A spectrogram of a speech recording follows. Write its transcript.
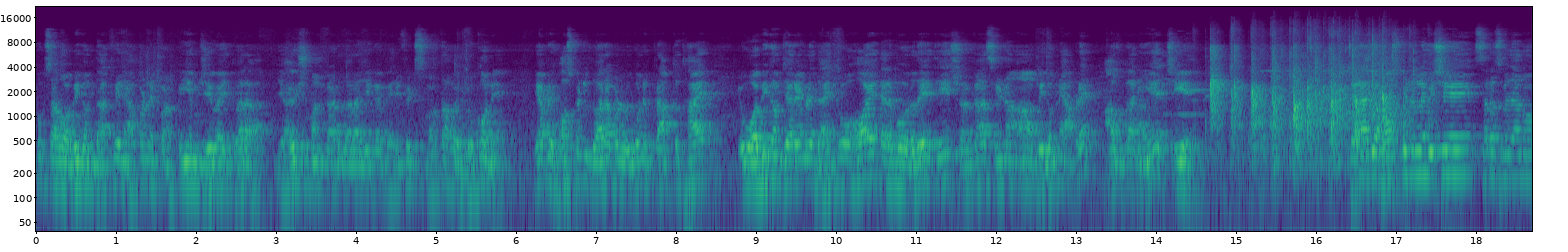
ખૂબ સારો અભિગમ દાખવીને આપણને પણ પીએમ જેવાય દ્વારા જે આયુષ્યમાન કાર્ડ દ્વારા જે કાંઈ બેનિફિટ્સ મળતા હોય લોકોને, એ આપણી હોસ્પિટલ દ્વારા પણ લોકોને પ્રાપ્ત થાય. એવો અભિગમ જ્યારે એમણે દાખ્યો હોય ત્યારે બહુ હૃદયથી સરકારશ્રીના આ અભિગમને આપણે આવકારીએ છીએ. ત્યારે આજે હોસ્પિટલને વિશે સરસ મજાનો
